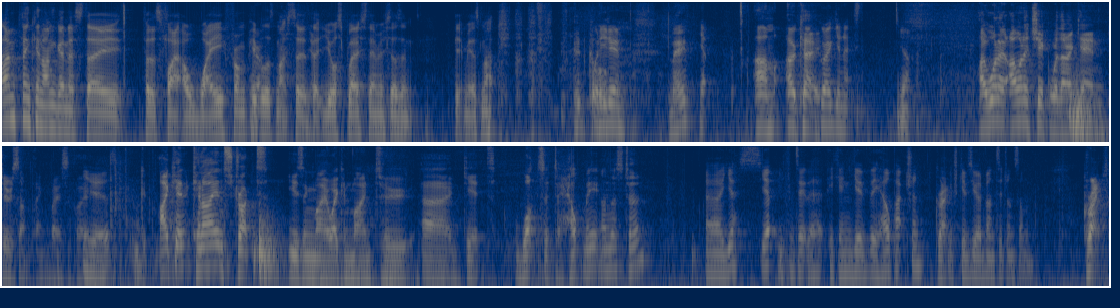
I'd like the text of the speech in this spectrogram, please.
I'm thinking I'm gonna stay for this fight away from people as much so that your splash damage doesn't get me as much. Good call. What are you doing? Me? Yep. Um, okay. Greg, you're next. Yeah. I want to I want to check whether I can do something. Basically. Yes. I can. Can I instruct using my awakened mind to uh, get what's it to help me on this turn? Uh, yes. Yep. You can take the. He can give the help action, Great. which gives you advantage on something. Great.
